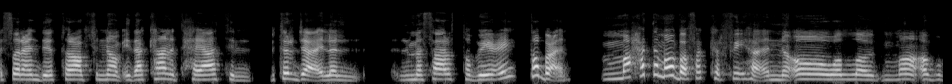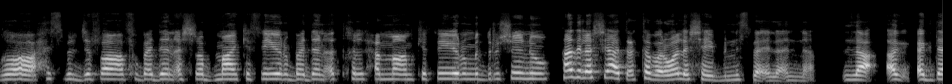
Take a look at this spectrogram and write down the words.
يصير عندي اضطراب في النوم إذا كانت حياتي بترجع إلى المسار الطبيعي؟ طبعا. ما حتى ما بفكر فيها إنه أوه والله ما أبغى أحس بالجفاف وبعدين أشرب ماء كثير وبعدين أدخل الحمام كثير ومدري شنو. هذه الأشياء تعتبر ولا شيء بالنسبة إلى إنه لا أقدر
